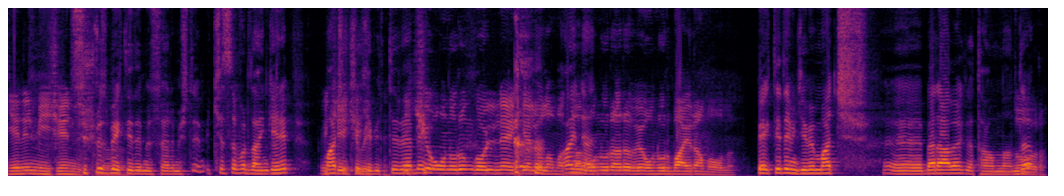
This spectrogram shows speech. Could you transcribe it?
Yenilmeyeceğini Sürpriz beklediğimi söylemiştim. 2-0'dan gelip maç 2-2 bitti. ve İki bek- Onur'un golüne engel olamadılar. Aynen. Onur Arı ve Onur Bayramoğlu. Beklediğim gibi maç e, beraberlikle tamamlandı. Doğru.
